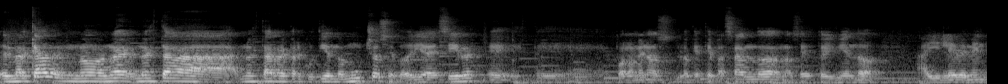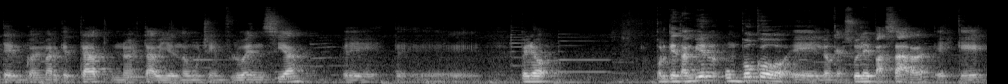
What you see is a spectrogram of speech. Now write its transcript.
el mercado no, no, está, no está repercutiendo mucho, se podría decir, este, por lo menos lo que esté pasando, no sé, estoy viendo ahí levemente en CoinMarketCap, no está viendo mucha influencia, este, pero porque también un poco eh, lo que suele pasar es que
